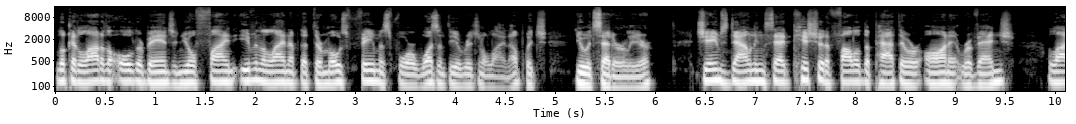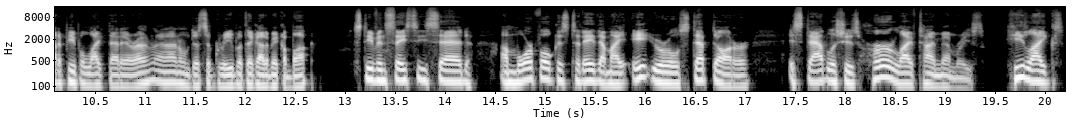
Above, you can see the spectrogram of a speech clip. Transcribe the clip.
look at a lot of the older bands, and you'll find even the lineup that they're most famous for wasn't the original lineup, which you had said earlier. James Downing said Kiss should have followed the path they were on at Revenge. A lot of people like that era, and I don't disagree, but they got to make a buck. Stephen Stacey said, I'm more focused today that my eight year old stepdaughter establishes her lifetime memories. He likes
